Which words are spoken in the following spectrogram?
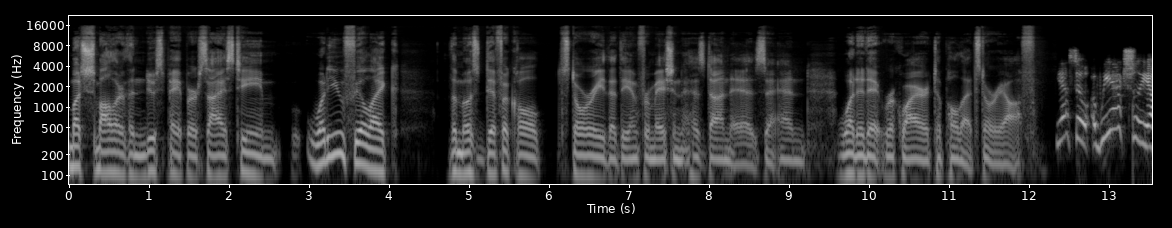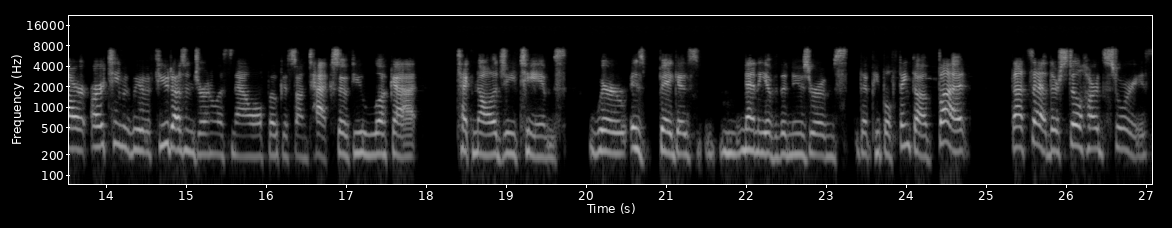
much smaller than newspaper size team, what do you feel like the most difficult story that the information has done is and what did it require to pull that story off? Yeah, so we actually our our team we have a few dozen journalists now all focused on tech. So if you look at technology teams, we're as big as many of the newsrooms that people think of. But that said, there's still hard stories.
